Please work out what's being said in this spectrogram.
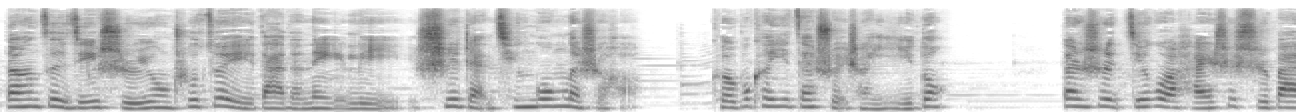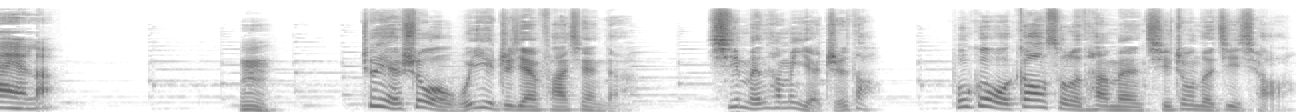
当自己使用出最大的内力，施展轻功的时候，可不可以在水上移动？但是结果还是失败了。嗯，这也是我无意之间发现的。西门他们也知道，不过我告诉了他们其中的技巧，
